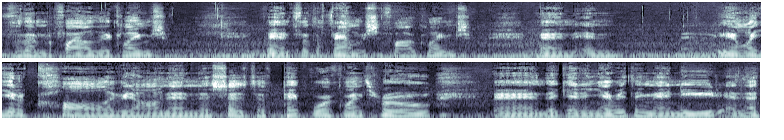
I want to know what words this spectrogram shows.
for them to file their claims, and for the families to file claims, and and you know, I get a call every now and then that says the paperwork went through, and they're getting everything they need, and that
